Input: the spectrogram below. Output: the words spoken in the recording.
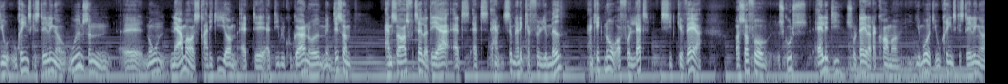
de ukrainske stillinger, uden sådan øh, nogen nærmere strategi om, at, øh, at de vil kunne gøre noget. Men det, som han så også fortæller, det er, at, at han simpelthen ikke kan følge med. Han kan ikke nå at få ladt sit gevær, og så få skudt alle de soldater, der kommer imod de ukrainske stillinger.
